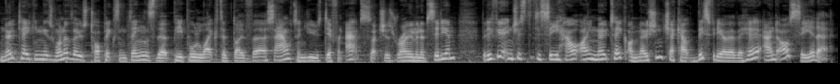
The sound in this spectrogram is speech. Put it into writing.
Note taking is one of those topics and things that people like to diverse out and use different apps such as Roam and Obsidian, but if you're interested to see how I note take on Notion, check out this video over here and I'll see you there.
